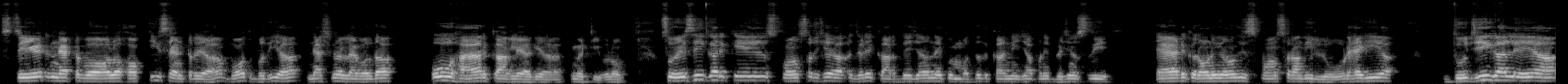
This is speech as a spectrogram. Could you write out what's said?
state netball hockey centre ਆ, ਬਹੁਤ ਵਧੀਆ ਨੈਸ਼ਨਲ ਲੈਵਲ ਦਾ, ਉਹ ਹਾਇਰ ਕਰ ਲਿਆ ਗਿਆ ਕਮੇਟੀ ਵੱਲੋਂ। ਸੋ ਇਸੇ ਕਰਕੇ ਸਪਾਂਸਰ ਜਿਹੜੇ ਕਰਦੇ ਜਿਹਨਾਂ ਨੇ ਕੋਈ ਮਦਦ ਕਰਨੀ ਜਾਂ ਆਪਣੇ ਬਿਜ਼ਨਸ ਦੀ ਐਡ ਕਰਾਉਣੀ ਉਹਨਾਂ ਦੀ ਸਪਾਂਸਰਾਂ ਦੀ ਲੋੜ ਹੈਗੀ ਆ। ਦੂਜੀ ਗੱਲ ਇਹ ਆ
